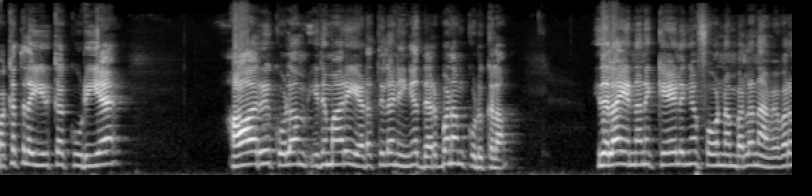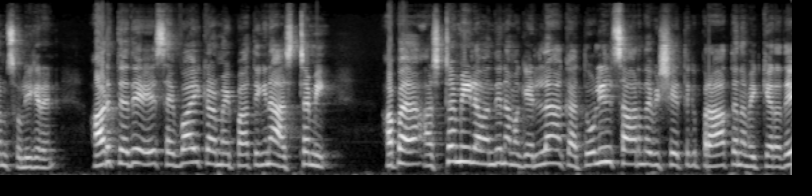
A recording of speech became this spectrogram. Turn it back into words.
பக்கத்தில் இருக்கக்கூடிய ஆறு குளம் இது மாதிரி இடத்துல நீங்கள் தர்ப்பணம் கொடுக்கலாம். இதெல்லாம் என்னென்னு கேளுங்க ஃபோன் நம்பரில் நான் விவரம் சொல்லிக்கிறேன். அடுத்தது செவ்வாய்க்கிழமை பார்த்தீங்கன்னா அஷ்டமி. அப்போ அஷ்டமியில் வந்து நமக்கு எல்லா க தொழில் சார்ந்த விஷயத்துக்கு பிரார்த்தனை வைக்கிறது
